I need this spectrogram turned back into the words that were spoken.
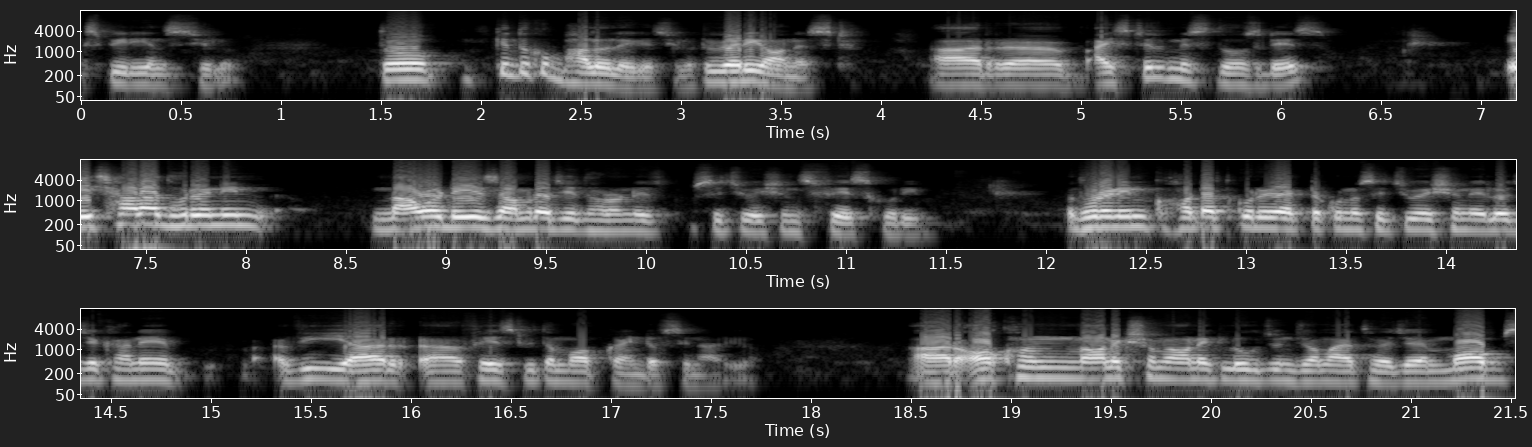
এক্সপিরিয়েন্স ছিল। তো কিন্তু খুব ভালো লেগেছিল টু ভেরি অনেস্ট আর I still miss those days এছাড়া ধরে নিন নাও ডেজ আমরা যে ধরনের সিচুয়েশনস ফেস করি ধরে নিন, হঠাৎ করে একটা কোনো সিচুয়েশন এলো যেখানে we are faced with mob kind of scenario আর অখন অনেক সময় অনেক লোকজন জমায়েত হয়ে যায় মবস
